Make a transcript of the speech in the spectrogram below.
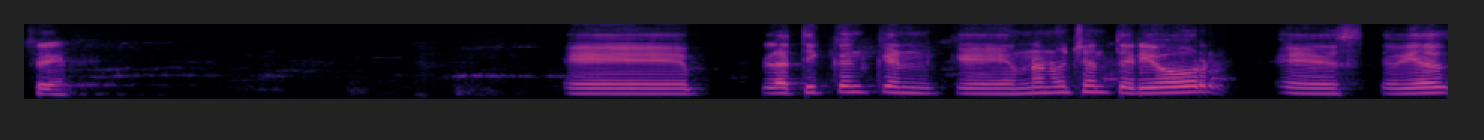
Sí, Eh, platican que, en- que una noche anterior este, había,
